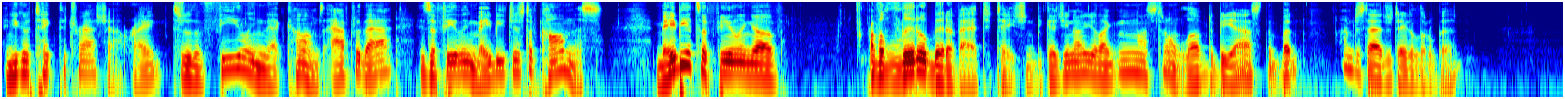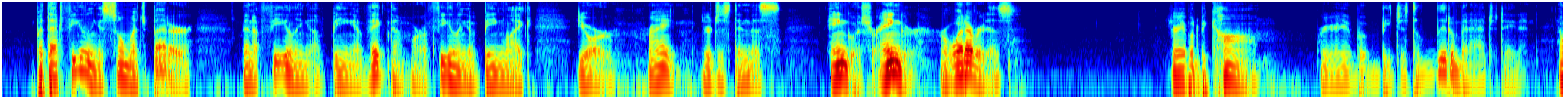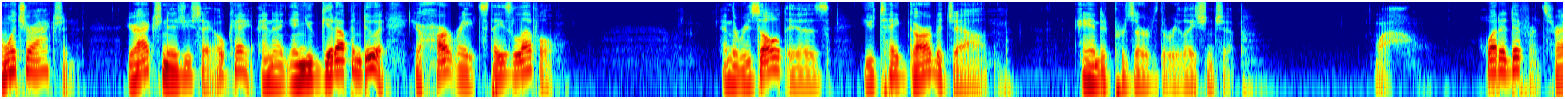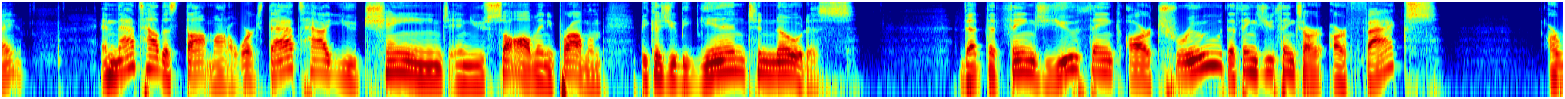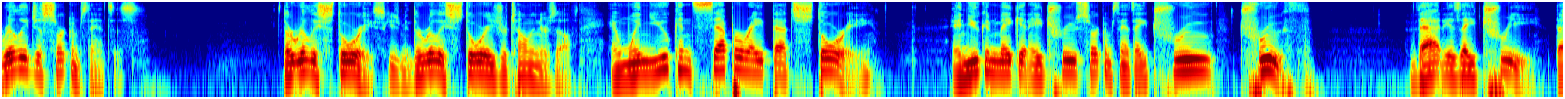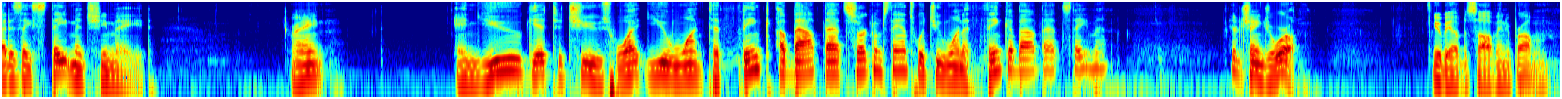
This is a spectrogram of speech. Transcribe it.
And you go take the trash out, right? So the feeling that comes after that is a feeling maybe just of calmness Maybe it's a feeling of of a little bit of agitation because you know you're like, mm, I still don't love to be asked, but I'm just agitated a little bit. But that feeling is so much better than a feeling of being a victim or a feeling of being like you're right. You're just in this anguish or anger or whatever it is. You're able to be calm or you're able to be just a little bit agitated. And what's your action? Your action is you say, okay, and, and you get up and do it. Your heart rate stays level. And the result is you take garbage out and it preserves the relationship. Wow. What a difference, right? And that's how this thought model works. That's how you change and you solve any problem because you begin to notice that the things you think are true, the things you think are, are facts, are really just circumstances. They're really stories, excuse me. They're really stories you're telling yourself. And when you can separate that story and you can make it a true circumstance, a true truth, that is a tree. That is a statement she made. Right? And you get to choose what you want to think about that circumstance, what you want to think about that statement. It'll change your world. You'll be able to solve any problem.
